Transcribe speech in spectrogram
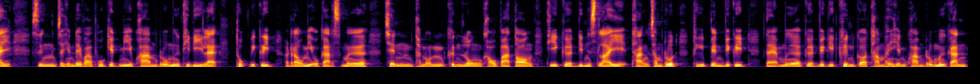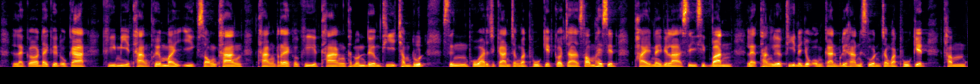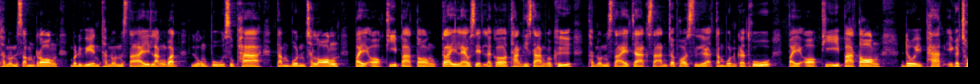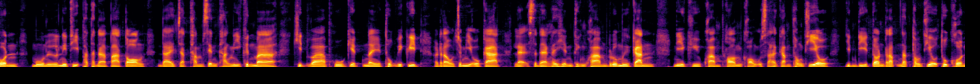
ซึ่งจะเห็นได้ว่าภูเก็ตมีความร่วมมือที่ดีและทุกวิกฤตเรามีโอกาสเสมอ เช่น ถนนขึ้นลงเขาป่าตองที่เกิดดินสไลด์ทางชำรุดถือเป็นวิกฤต แต่เมื่อเกิดวิกฤตขึ้นก็ทำให้เห็นความร่วมมือกัน และก็ได้เกิดโอกาส คือมีทางเพิ่มใหม่อีก 2 ทาง ทางแรกก็คือทางถนนเดิมที่ชำรุด ซึ่งผู้ว่าราชการจังหวัดภูเก็ตก็จะซ่อมให้เสร็จภายในเวลา 40 วัน และทางเลือกที่นายกองค์การบริหารส่วนจังหวัดภูเก็ตทำถนนสำรอง บริเวณถนนสายหลังวัดหลวงปู่สุภาตำบลฉลองไปออกที่ป่าตองใกล้แล้วเสร็จ แล้วก็ทางที่ 3 ก็คือ ถนนสายจากศาลเจ้าพ่อเสือตำบลกระทู้ไปออกที่ป่าตอง โดยภาคเอกชน มูลนิธิพัฒนาป่าตอง ได้จัดทำเส้นทางนี้ขึ้นมา คิดว่าภูเก็ตในทุกวิกฤตเราจะมีโอกาส และแสดงให้เห็นถึงความร่วมมือกัน นี่คือความพร้อมของอุตสาหกรรมท่องเที่ยว ยินดีต้อนรับนักท่องเที่ยวทุกคน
